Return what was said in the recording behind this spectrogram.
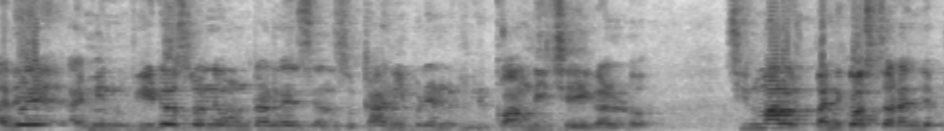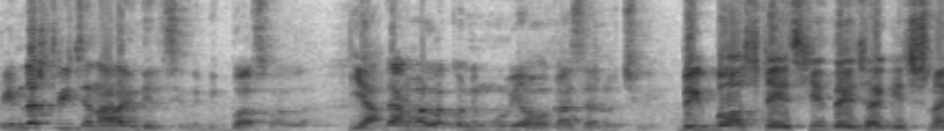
అదే ఐ మీన్ వీడియోస్లోనే ఉంటాడనే సెన్స్ కానీ ఇప్పుడు ఏంటంటే వీడు కామెడీ చేయగలడు. సినిమాలకు పనికి వస్తాడని చెప్పి ఇండస్ట్రీ జనాలకు తెలిసింది బిగ్ బాస్ వల్ల. Yeah. దానివల్ల కొన్ని మూవీ అవకాశాలు వచ్చినాయి. బిగ్ బాస్ టేస్టీ తేజకి ఇచ్చిన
